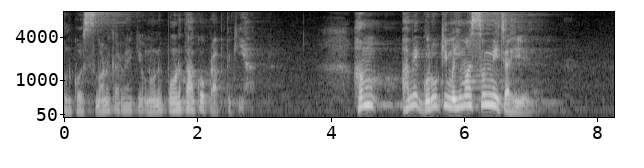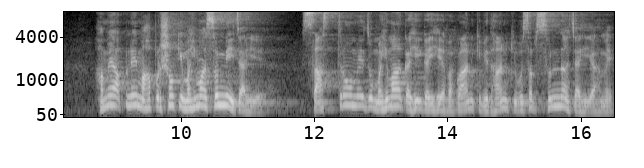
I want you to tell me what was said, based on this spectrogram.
उनको स्मरण कर रहे हैं कि उन्होंने पूर्णता को प्राप्त किया। हम, हमें गुरु की महिमा सुननी चाहिए। हमें अपने महापुरुषों की महिमा सुननी चाहिए। शास्त्रों में जो महिमा कही गई है, भगवान के विधान की, वो सब सुनना चाहिए हमें।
